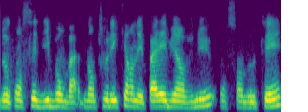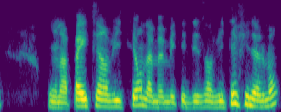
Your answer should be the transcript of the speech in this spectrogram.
Donc on s'est dit, bon, bah, dans tous les cas, on n'est pas les bienvenus, on s'en doutait. On n'a pas été invités, on a même été désinvités finalement,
